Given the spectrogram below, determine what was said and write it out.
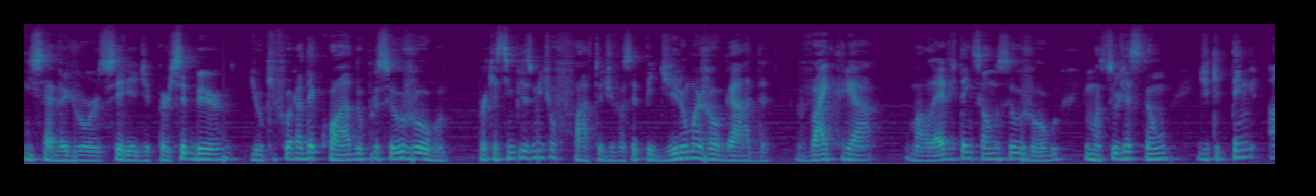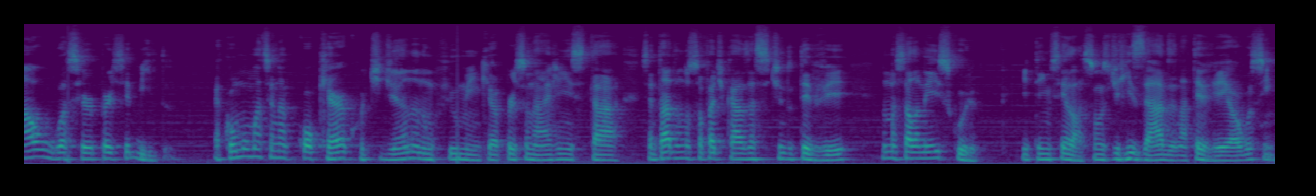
em Savage Worlds seria de perceber, e o que for adequado para o seu jogo. Porque simplesmente o fato de você pedir uma jogada vai criar uma leve tensão no seu jogo e uma sugestão de que tem algo a ser percebido. É como uma cena qualquer cotidiana num filme em que a personagem está sentada no sofá de casa assistindo TV numa sala meio escura e tem, sei lá, sons de risadas na TV, algo assim.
